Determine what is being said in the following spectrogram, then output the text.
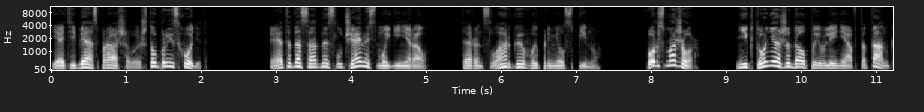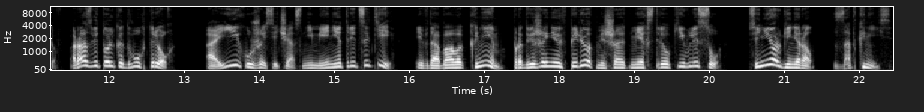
я тебя спрашиваю, что происходит?» «Это досадная случайность, мой генерал». Терренс Ларго выпрямил спину. «Форс-мажор. Никто не ожидал появления автотанков, разве только двух-трех, а их уже сейчас не менее тридцати. И вдобавок к ним продвижению вперед мешают мех-стрелки в лесу. Сеньор генерал, заткнись!»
